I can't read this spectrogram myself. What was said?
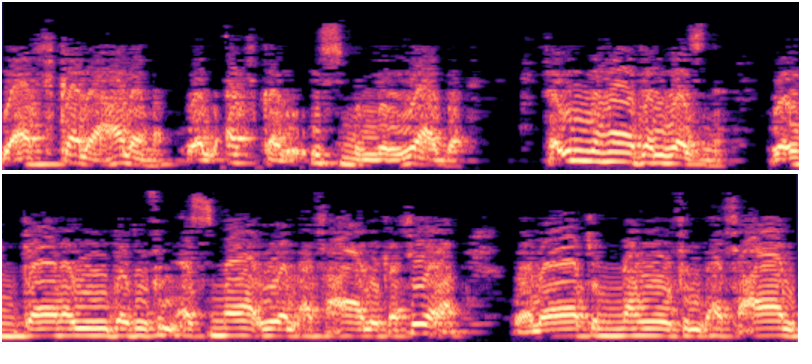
وأثكل علما والأثكل اسم للرعبة فإن هذا الوزن وإن كان يوجد في الأسماء والأفعال كثيرا ولكنه في الأفعال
